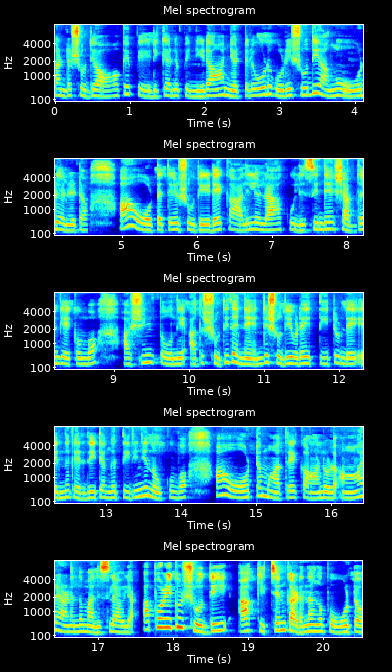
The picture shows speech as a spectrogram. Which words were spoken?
കണ്ട ശ്രുതി ആകെ പേടിക്കുകയാണ് പിന്നീട് ആ ഞെട്ടലോടുകൂടി ശ്രുതി അങ്ങ് ഓടുകയാണ് കേട്ടോ. ആ ഓട്ടത്തിൽ ശ്രുതിയുടെ കാലിലുള്ള ആ കുലിസിന്റെ ശബ്ദം കേൾക്കുമ്പോൾ അശ്വിൻ തോന്നി അത് ശ്രുതി തന്നെ എന്റെ ശ്രുതി ഇവിടെ എത്തിയിട്ടുണ്ട് എന്ന് കരുതിയിട്ട് അങ്ങ് തിരിഞ്ഞു നോക്കുമ്പോൾ ആ ഓട്ടം മാത്രമേ കാണുള്ളൂ. ആരാണെന്ന് മനസ്സിലാവില്ല. അപ്പോഴേക്കും ശ്രുതി ആ കിച്ചൺ കടന്നങ്ങ് പോകട്ടോ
